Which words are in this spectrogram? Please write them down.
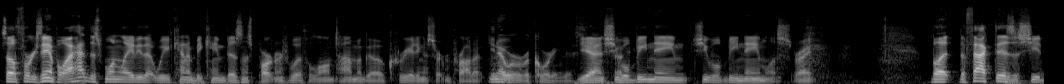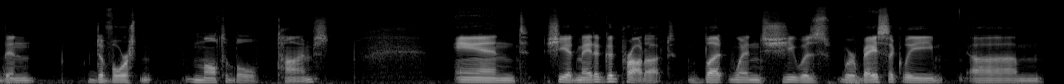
so for example, I had this one lady that we kind of became business partners with a long time ago, creating a certain product. You know we're recording this. Yeah, and she will be named. She will be nameless, right? But the fact is, is she had been divorced multiple times, and she had made a good product. But when she was, we're basically um,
